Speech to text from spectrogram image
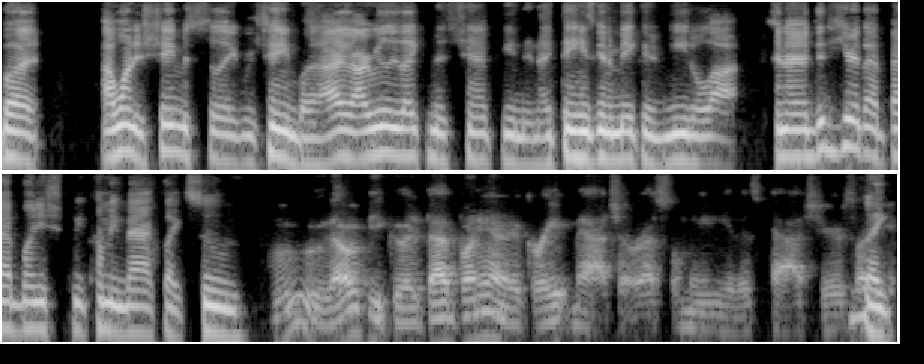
but I wanted Sheamus to like retain. But I, I really like him as champion, and I think he's going to make it mean a lot. And I did hear that Bad Bunny should be coming back like soon. ooh, that would be good. Bad Bunny had a great match at WrestleMania this past year. So Like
